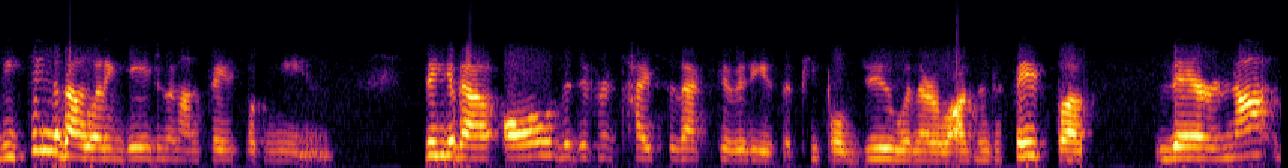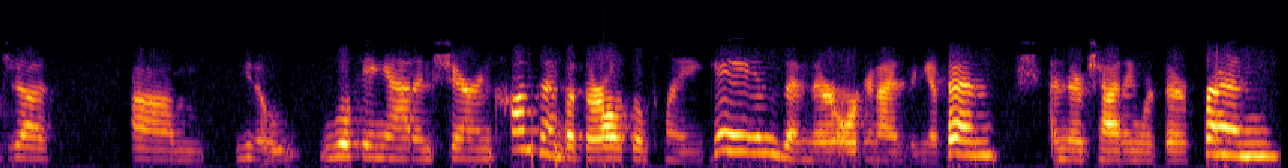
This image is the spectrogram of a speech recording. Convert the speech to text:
you think about what engagement on Facebook means, think about all of the different types of activities that people do when they're logged into Facebook. They're not just um, you know, looking at and sharing content, but they're also playing games and they're organizing events and they're chatting with their friends.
